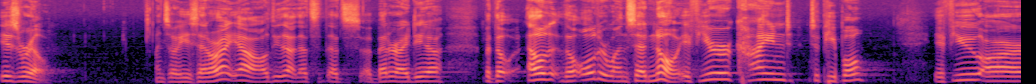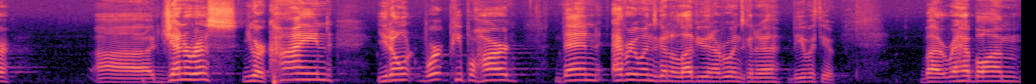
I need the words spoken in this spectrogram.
Israel. And so he said, All right, yeah, I'll do that. That's, that's a better idea. But the, elder, the older one said, No, if you're kind to people, if you are uh, generous, you are kind, you don't work people hard, then everyone's going to love you and everyone's going to be with you. But Rehoboam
